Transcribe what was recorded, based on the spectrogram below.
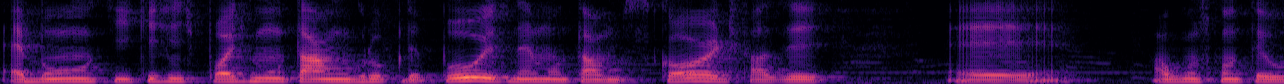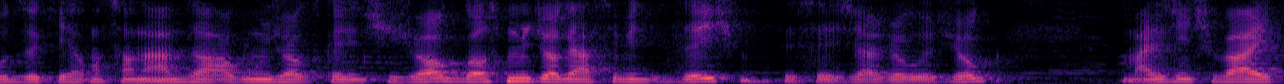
é bom aqui que a gente pode montar um grupo depois, né? Montar um Discord, fazer é, alguns conteúdos aqui relacionados a alguns jogos que a gente joga. Gosto muito de jogar Civilization, não sei se você já jogou esse jogo, mas a gente vai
